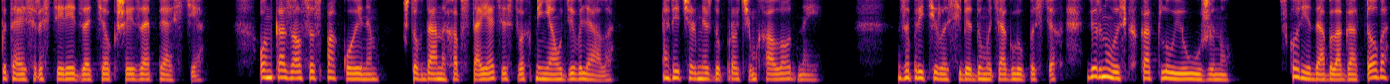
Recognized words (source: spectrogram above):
пытаясь растереть затекшие запястья. Он казался спокойным, что в данных обстоятельствах меня удивляло. А вечер, между прочим, холодный. Запретила себе думать о глупостях, вернулась к котлу и ужину. Вскоре еда была готова,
